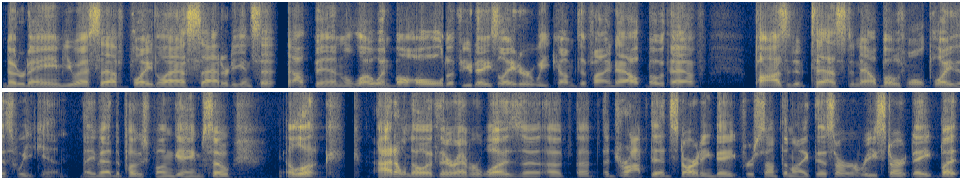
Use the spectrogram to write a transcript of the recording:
Notre Dame, USF played last Saturday in South Bend. Lo and behold, a few days later, we come to find out both have positive tests, and now both won't play this weekend. They've had to postpone games. So look, I don't know if there ever was a, a, a, drop dead starting date for something like this or a restart date, but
